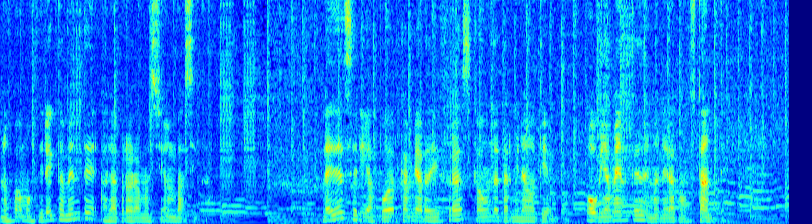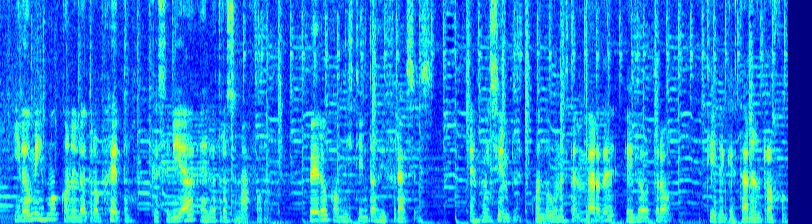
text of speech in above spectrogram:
nos vamos directamente a la programación básica. La idea sería poder cambiar de disfraz cada un determinado tiempo, obviamente de manera constante, y lo mismo con el otro objeto, que sería el otro semáforo, pero con distintos disfraces. Es muy simple, cuando uno está en verde, el otro tiene que estar en rojo,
